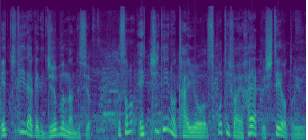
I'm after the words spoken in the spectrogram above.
HD だけで十分なんですよ。その HD の対応 Spotify 早くしてよという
